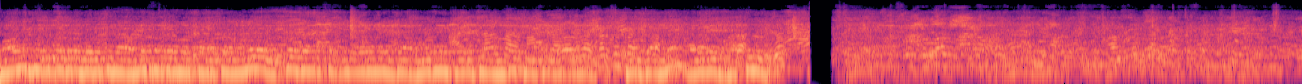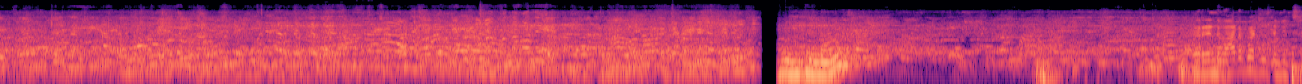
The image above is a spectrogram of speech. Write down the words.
మామిడి దగ్గర జరుగుతున్న అన్న సంక్రమణ కార్యక్రమంలో భోజనం అలాగే భక్తులు రెండు వాటర్ బాటిల్ తెప్పించు.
